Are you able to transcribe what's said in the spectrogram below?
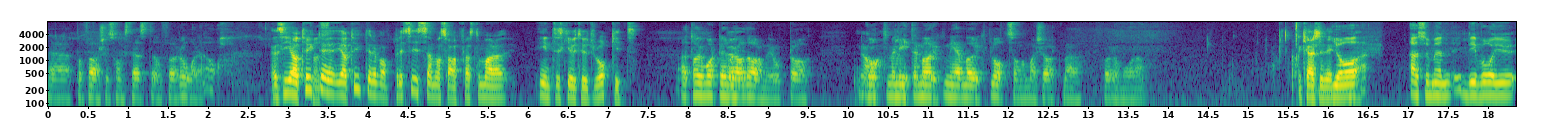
eh, på försäsongstestet och förra året. Alltså jag, tyckte, jag tyckte det var precis samma sak fast de har inte skrivit ut Rocket. Jag har tagit bort det röda har de gjort och Ja. gått med lite mörk, mer mörkblått som de har kört med förra åren. Kanske det. Ja, alltså men det var ju,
